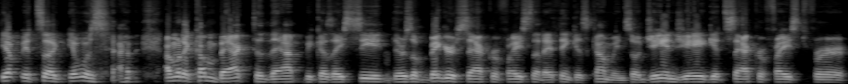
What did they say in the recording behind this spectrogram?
Yep, it's a it was I'm going to come back to that because I see there's a bigger sacrifice that I think is coming. So J&J gets sacrificed for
